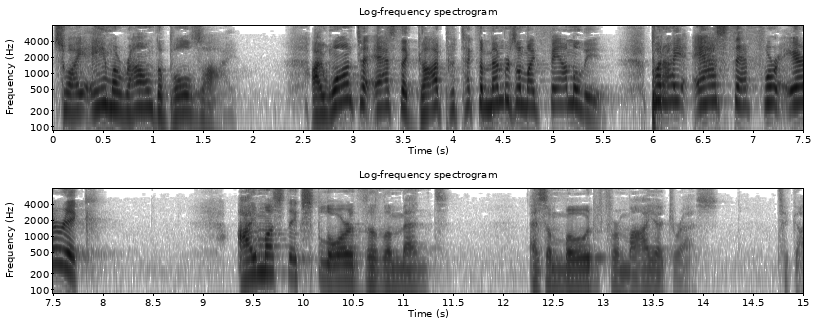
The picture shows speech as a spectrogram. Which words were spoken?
So I aim around the bullseye. I want to ask that God protect the members of my family, but I ask that for Eric. I must explore the lament as a mode for my address to God.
